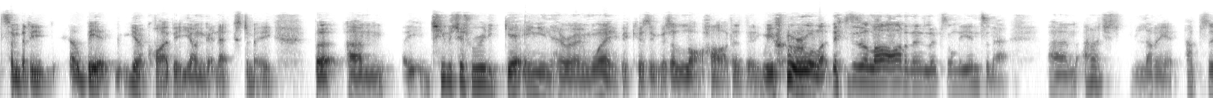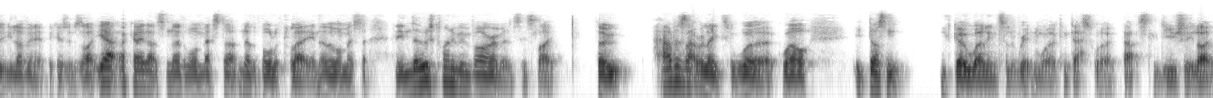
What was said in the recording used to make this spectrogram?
somebody, albeit you know quite a bit younger, next to me, but um, she was just really getting in her own way because it was a lot harder than we were all like. This is a lot harder than it looks on the internet. Um, and I was just loving it, absolutely loving it because it was like, yeah, okay, that's another one messed up, another ball of clay, another one messed up. And in those kind of environments, it's like, so how does that relate to work? Well, it doesn't go well into the written work and desk work. That's usually like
